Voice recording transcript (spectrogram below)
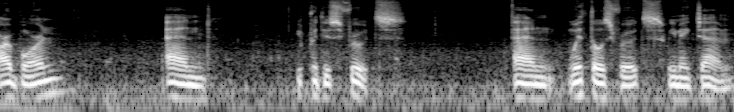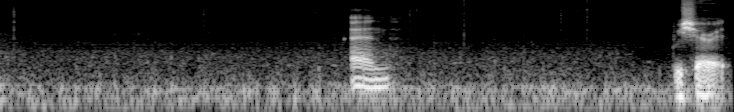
are born and we produce fruits. And with those fruits, we make jam. And we share it.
